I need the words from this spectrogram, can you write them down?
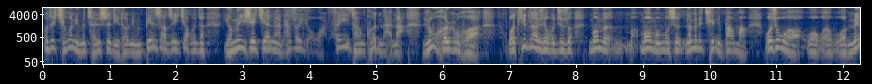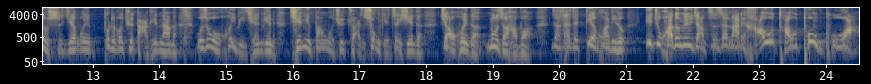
我说：“请问你们城市里头，你们边上这些教会上有没有一些艰难？”他说：“有啊，非常困难呐，如何如何。”我听到的时候，我就说某某某某某牧师，能不能请你帮忙？我说我我我我没有时间，我也不能够去打听他们。我说我汇笔钱给你，请你帮我去转送给这些的教会的牧者，好不好？让他在电话里头一句话都没有讲，只在那里嚎啕痛哭啊！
